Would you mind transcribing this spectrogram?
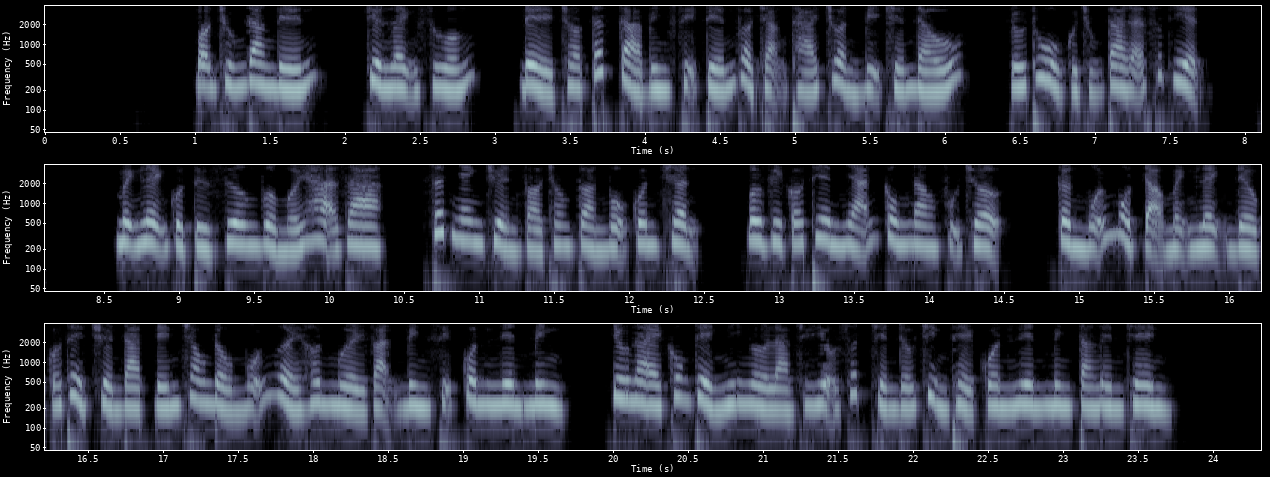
Bọn chúng đang đến, truyền lệnh xuống, để cho tất cả binh sĩ tiến vào trạng thái chuẩn bị chiến đấu, đối thủ của chúng ta đã xuất hiện. Mệnh lệnh của Từ Dương vừa mới hạ ra, rất nhanh truyền vào trong toàn bộ quân trận, bởi vì có thiên nhãn công năng phụ trợ, cần mỗi một đạo mệnh lệnh đều có thể truyền đạt đến trong đầu mỗi người hơn 10 vạn binh sĩ quân liên minh, điều này không thể nghi ngờ làm cho hiệu suất chiến đấu chỉnh thể quân liên minh tăng lên trên.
